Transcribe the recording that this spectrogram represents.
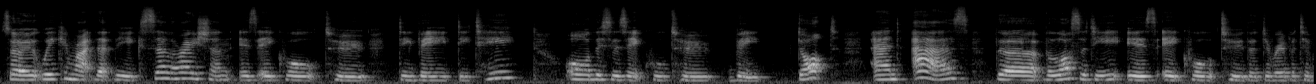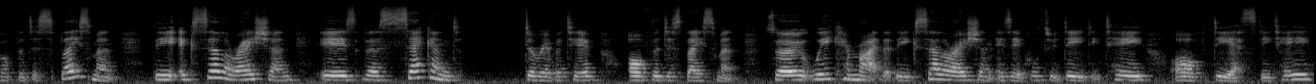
So we can write that the acceleration is equal to dv dt, or this is equal to v dot, and as the velocity is equal to the derivative of the displacement, the acceleration is the second derivative of the displacement. So we can write that the acceleration is equal to d dt of ds dt,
